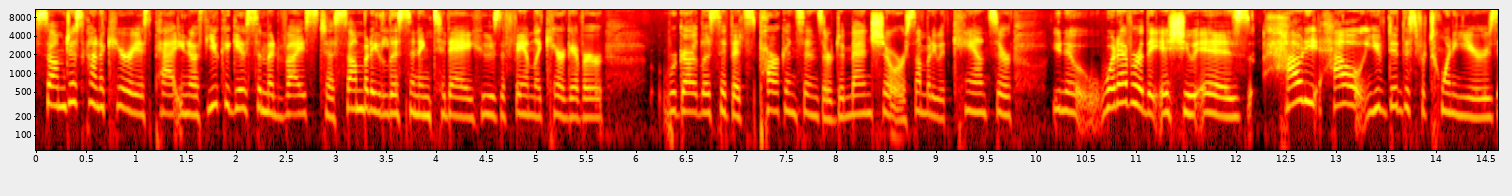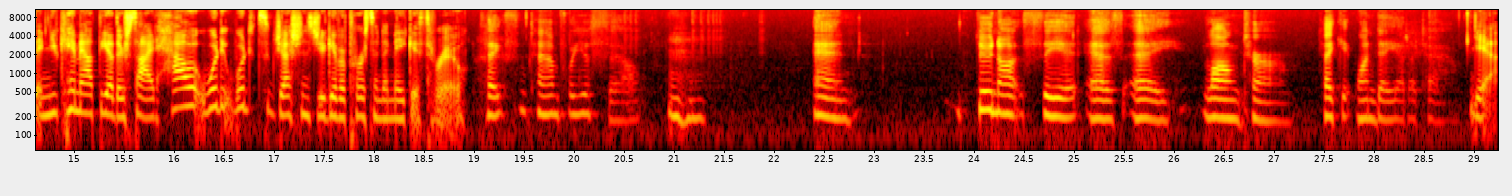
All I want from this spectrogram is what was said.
So I'm just kind of curious, Pat. You know, if you could give some advice to somebody listening today who's a family caregiver, regardless if it's Parkinson's or dementia or somebody with cancer, you know, whatever the issue is, how do you, how you've did this for 20 years and you came out the other side? How what what suggestions do you give a person to make it through? Take some time for yourself, mm-hmm. and do not see it as a long term. Take it one day at a time. Yeah.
